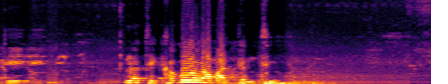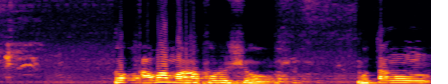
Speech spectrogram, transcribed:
નથી, ખગોળના માધ્યમથી. તો આવા મહાપુરુષો પોતાનું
